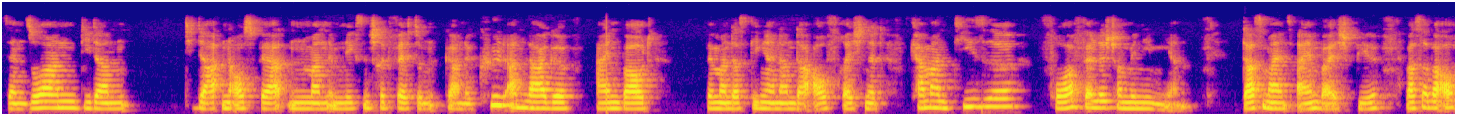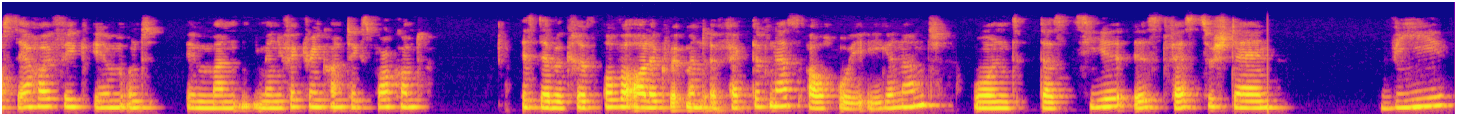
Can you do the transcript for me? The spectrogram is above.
Sensoren, die dann die Daten auswerten, man im nächsten Schritt vielleicht sogar eine Kühlanlage einbaut, wenn man das gegeneinander aufrechnet, kann man diese Vorfälle schon minimieren. Das mal als ein Beispiel. Was aber auch sehr häufig im, und im Manufacturing-Kontext vorkommt, ist der Begriff Overall Equipment Effectiveness, auch OEE e genannt. Und das Ziel ist festzustellen, wie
